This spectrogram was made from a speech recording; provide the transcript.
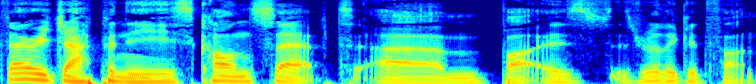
very Japanese concept, um, but is is really good fun.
